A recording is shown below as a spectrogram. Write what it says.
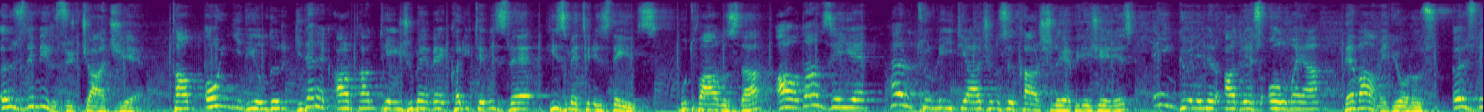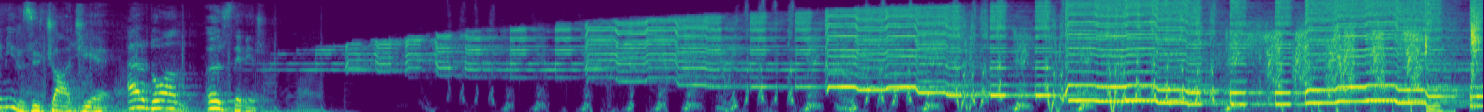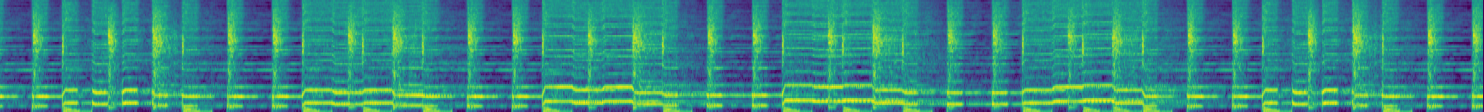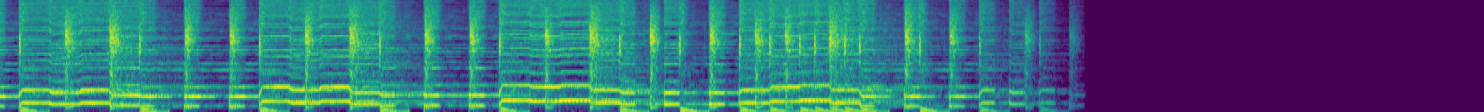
Özdemir Züccaciye. Tam 17 yıldır giderek artan tecrübe ve kalitemizle hizmetinizdeyiz. Mutfağımızda A'dan Z'ye her türlü ihtiyacınızı karşılayabileceğiniz en güvenilir adres olmaya devam ediyoruz. Özdemir Züccaciye. Erdoğan Özdemir.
